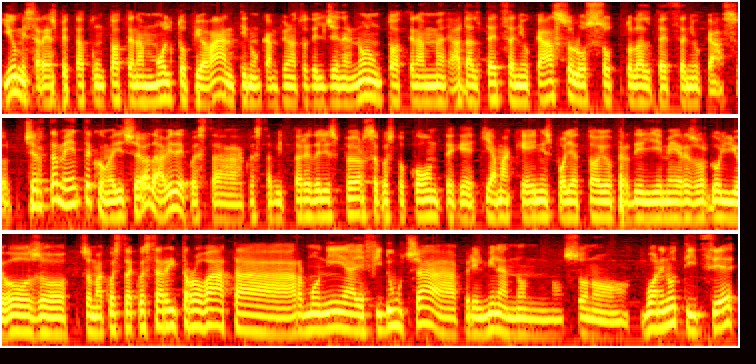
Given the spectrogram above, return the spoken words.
io mi sarei aspettato un Tottenham molto più avanti in un campionato del genere, non un Tottenham ad altezza Newcastle o sotto l'altezza Newcastle. Certamente, come diceva Davide, questa, questa vittoria degli Spurs, questo Conte che chiama Kane in spogliatoio per dirgli mi hai reso orgoglioso, insomma questa, questa ritrovata armonia e fiducia per il Milan non, non sono buone notizie.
